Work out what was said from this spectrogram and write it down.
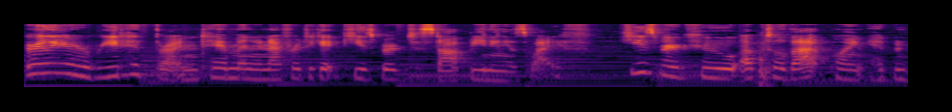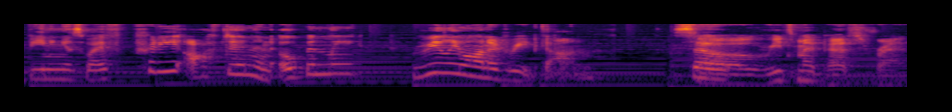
Earlier, Reed had threatened him in an effort to get Keseberg to stop beating his wife. Keseberg, who up till that point had been beating his wife pretty often and openly, really wanted Reed gone. So, So Reed's my best friend.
